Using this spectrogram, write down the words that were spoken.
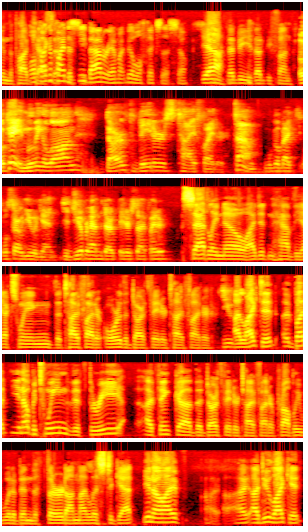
In the podcast. Well, if I can find a C be- battery, I might be able to fix this. So yeah, that'd be that'd be fun. Okay, moving along. Darth Vader's Tie Fighter. Tom, we'll go back. We'll start with you again. Did you ever have the Darth Vader's Tie Fighter? Sadly, no, I didn't have the X-wing, the Tie Fighter, or the Darth Vader Tie Fighter. You- I liked it, uh, but you know, between the three, I think uh, the Darth Vader Tie Fighter probably would have been the third on my list to get. You know, I, I, I, I do like it,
